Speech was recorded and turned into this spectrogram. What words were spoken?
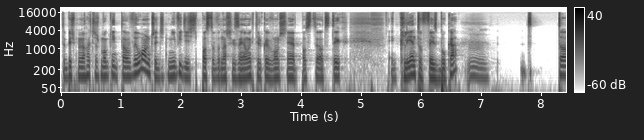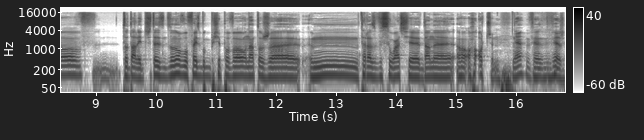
Gdybyśmy chociaż mogli to wyłączyć, nie widzieć postów od naszych znajomych, tylko i wyłącznie posty od tych klientów Facebooka, mm to, to dalej, czy to znowu Facebook by się powołał na to, że mm, teraz wysyłacie dane o, o, o czym, nie? wiesz,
